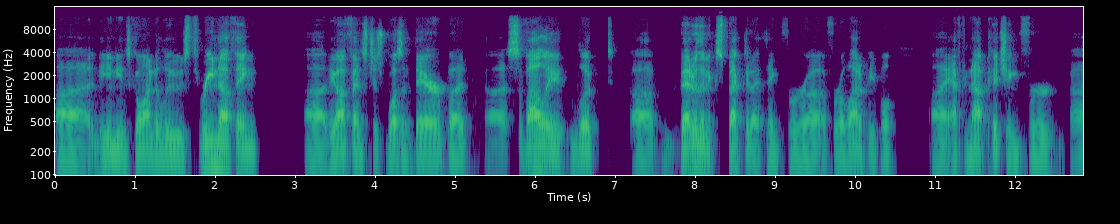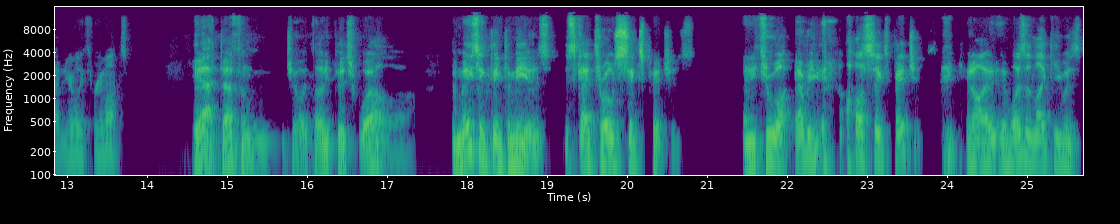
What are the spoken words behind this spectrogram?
Uh, the Indians go on to lose three nothing. the offense just wasn't there, but uh, Civale looked better than expected, I think, for for a lot of people uh, after not pitching for uh, nearly three months. Yeah, definitely, Joe. I thought he pitched well. Uh, the amazing thing to me is this guy throws six pitches, and he threw all, every all six pitches. You know, it, it wasn't like he was,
